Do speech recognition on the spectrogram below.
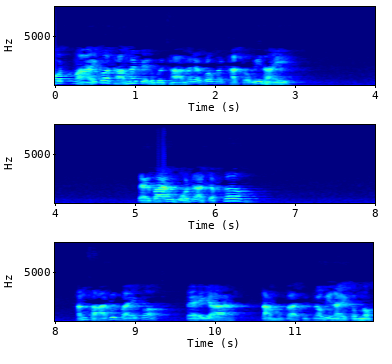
กฎหมายก็ทำให้เป็นอุปชาไม่ได้เพราะมันขัดต่อวินัย แต่บางผลอาจจะเพิ่มพรรษาขึ้นไปก็แต่อย่าต่ำกว่าที่พระวินัยกำหนด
